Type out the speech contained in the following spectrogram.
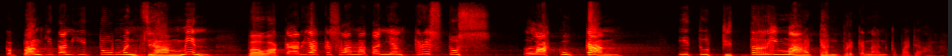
Kebangkitan itu menjamin bahwa karya keselamatan yang Kristus lakukan itu diterima dan berkenan kepada Allah.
